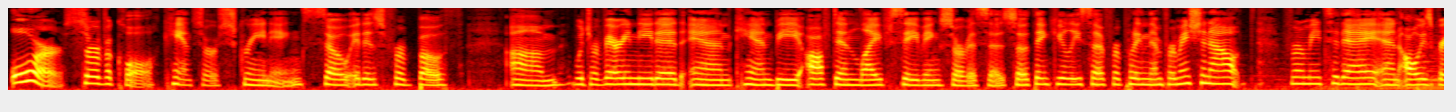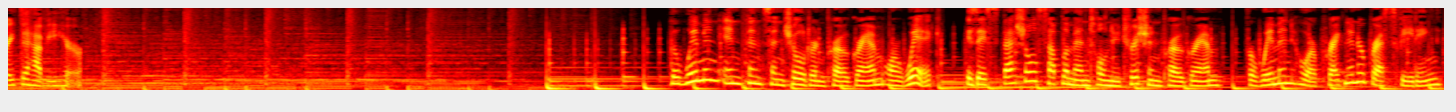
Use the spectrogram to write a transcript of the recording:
or cervical cancer screenings. So it is for both, um, which are very needed and can be often life saving services. So thank you, Lisa, for putting the information out for me today, and always great to have you here. The Women, Infants, and Children Program, or WIC, is a special supplemental nutrition program for women who are pregnant or breastfeeding,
